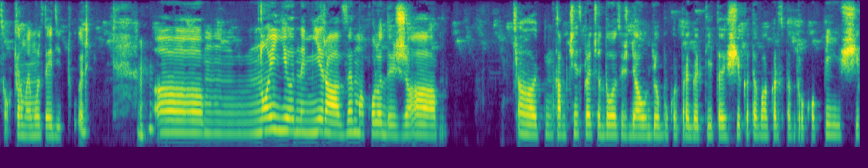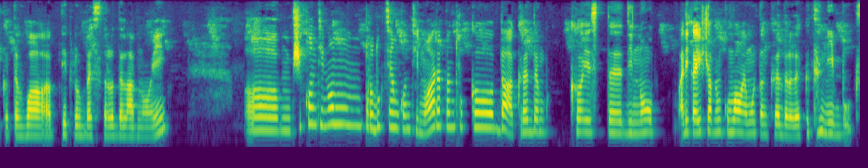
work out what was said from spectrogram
sau chiar mai multe edituri. Uh-huh. Noi, Nemira, avem acolo deja uh, cam 15-20 de audiobook-uri pregătite și câteva cărți pentru copii și câteva titluri bestseller de la noi și continuăm producția în continuare pentru că, da, credem că este din nou, adică aici avem cumva mai multă încredere decât în e-books.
